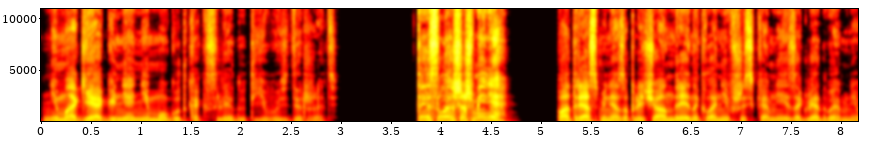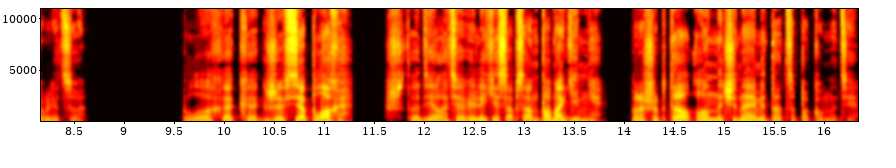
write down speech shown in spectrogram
ни маги огня не могут как следует его сдержать. «Ты слышишь меня?» Потряс меня за плечо Андрей, наклонившись ко мне и заглядывая мне в лицо. «Плохо, как же все плохо! Что делать, о великий Сапсан, помоги мне!» — прошептал он, начиная метаться по комнате.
